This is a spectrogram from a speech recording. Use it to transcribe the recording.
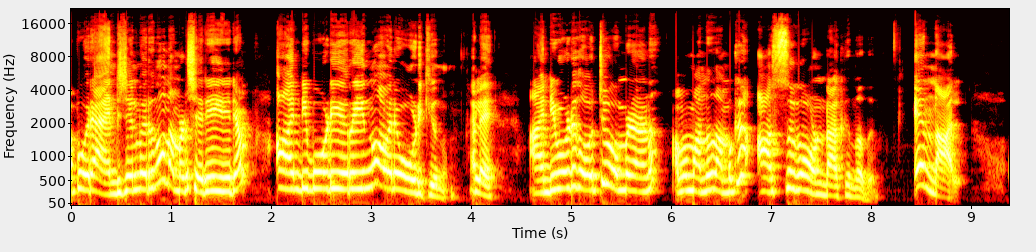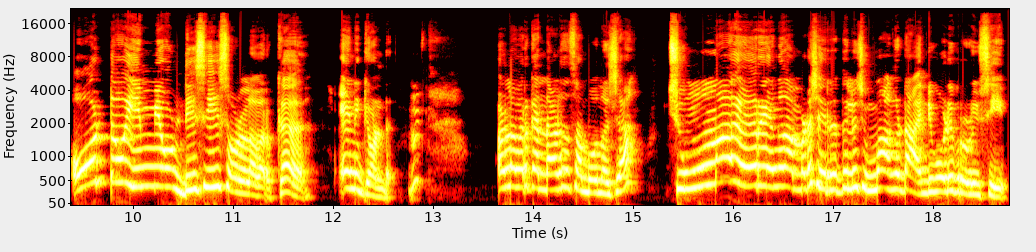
അപ്പോൾ ഒരു ആന്റിജൻ വരുന്നു നമ്മുടെ ശരീരം ആന്റിബോഡി എറിയുന്നു അവനെ ഓടിക്കുന്നു. അല്ലെ? ആന്റിബോഡി തോറ്റു പോകുമ്പോഴാണ് അവൻ വന്ന് നമുക്ക് അസുഖം ഉണ്ടാക്കുന്നത്. എന്നാൽ ഓട്ടോ ഇമ്മ്യൂൺ ഡിസീസ് ഉള്ളവർക്ക് എനിക്കുണ്ട്. ഉള്ളവർക്ക് എന്താണ് സംഭവം എന്ന് വെച്ചാൽ ചുമ്മാ കയറി അങ്ങ് നമ്മുടെ ശരീരത്തിൽ ചുമ്മാ അങ്ങോട്ട് ആന്റിബോഡി പ്രൊഡ്യൂസ് ചെയ്യും.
